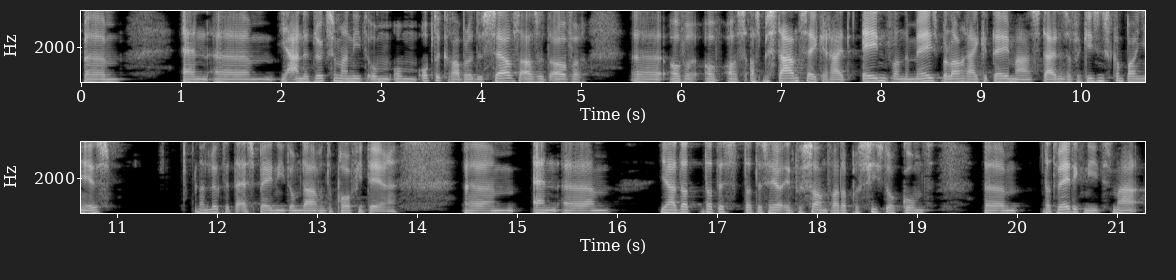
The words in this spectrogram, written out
Um, en um, ja, het lukt ze maar niet om, om op te krabbelen. Dus zelfs als het over, uh, over, over als, als bestaanszekerheid... een van de meest belangrijke thema's tijdens een verkiezingscampagne is... dan lukt het de SP niet om daarvan te profiteren. Um, en um, ja, dat, dat, is, dat is heel interessant. Waar dat precies door komt, um, dat weet ik niet. Maar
